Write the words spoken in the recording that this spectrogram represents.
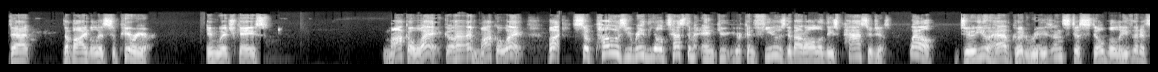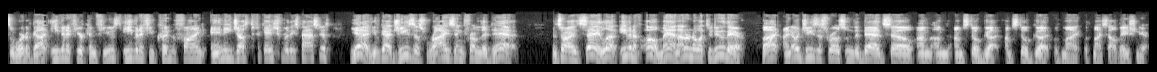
that the Bible is superior, in which case mock away. Go ahead, mock away. But suppose you read the Old Testament and you're confused about all of these passages. Well, do you have good reasons to still believe that it's the word of God, even if you're confused, even if you couldn't find any justification for these passages? Yeah, you've got Jesus rising from the dead. And so I would say, look, even if, oh man, I don't know what to do there, but I know Jesus rose from the dead, so I'm, I'm, I'm still good. I'm still good with my, with my salvation here.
